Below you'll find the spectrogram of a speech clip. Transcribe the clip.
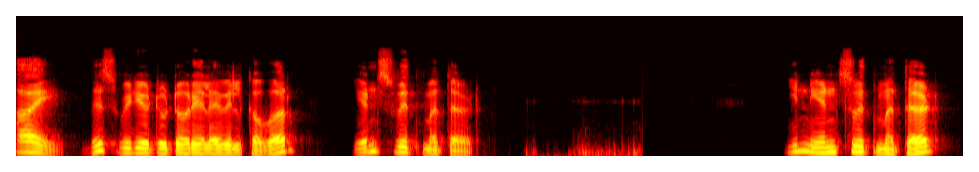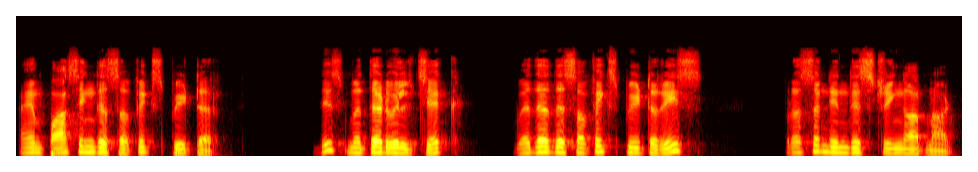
Hi, this video tutorial I will cover ends with method. In ends with method, I am passing the suffix Peter. This method will check whether the suffix Peter is present in this string or not.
